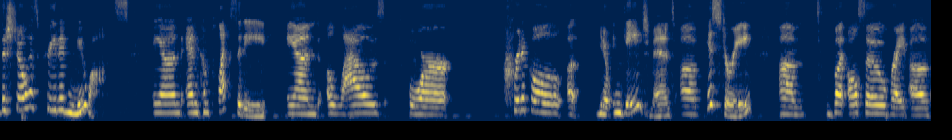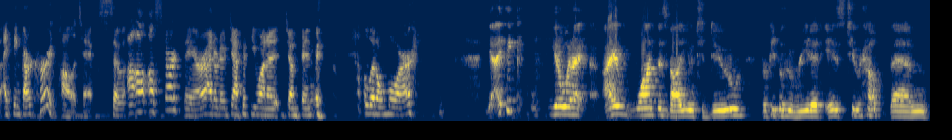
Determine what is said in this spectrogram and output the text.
the show has created nuance and and complexity and allows for critical uh, you know engagement of history um, but also right of i think our current politics. So i'll, I'll start there. I don't know jeff if you want to jump in with a little more. Yeah, I think you know what I I want this volume to do for people who read it is to help them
